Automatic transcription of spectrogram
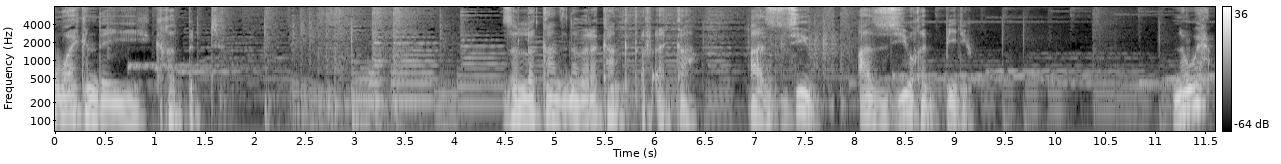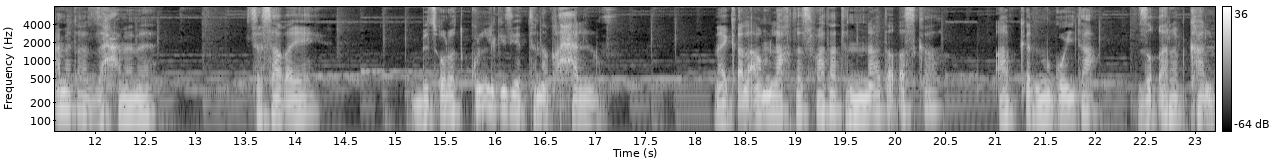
እዋይ ክንደይ ክኸብድ ዘለካን ዝነበረካን ክጠፍአካ ኣዝዩ ኣዝዩ ከቢድ እዩ ነዊሕ ዓመታት ዝሓመመ ዝተሳቐየ ብጸሎት ኩሉ ግዜ እትነቕሓሉ ናይ ቃል ኣምላኽ ተስፋታት እናጠቐስካ ኣብ ቅድሚ ጐይታ ዝቐረብካሉ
